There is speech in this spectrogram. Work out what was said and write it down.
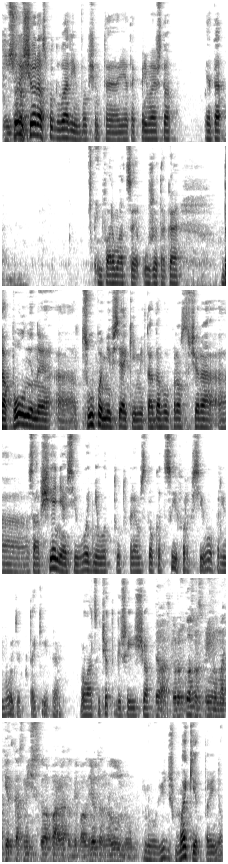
еще ну, раз... еще раз поговорим, в общем-то, я так понимаю, что эта информация уже такая дополненная а, ЦУПами всякими. Тогда был просто вчера а, сообщение, а сегодня вот тут прям столько цифр всего приводят, такие прям Молодцы, что ты говоришь еще? Да, что Роскосмос принял макет космического аппарата для полета на Луну. Ну, видишь, макет принял.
